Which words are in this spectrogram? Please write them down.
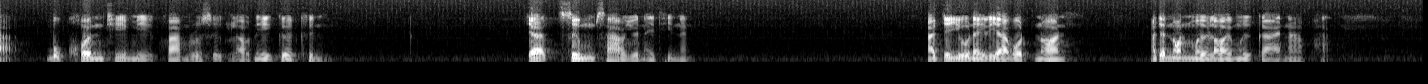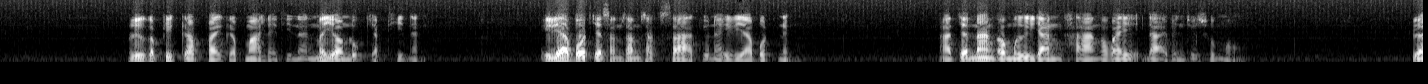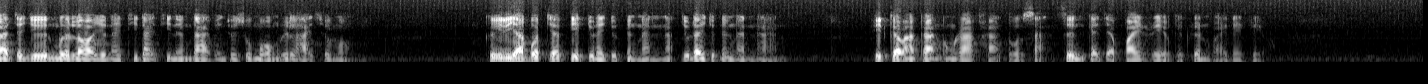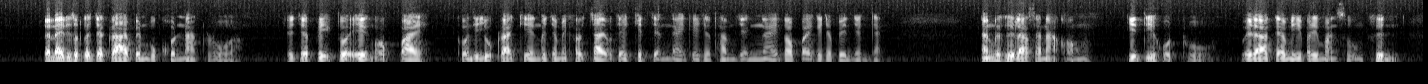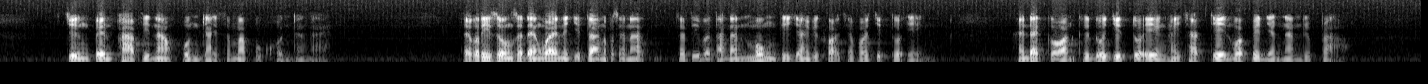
บุคคลที่มีความรู้สึกเหล่านี้เกิดขึ้น จะซึมเศร้าอยู่ในที่นั้น อาจจะอยู่ในริยาบทนอน อาจจะนอนมือลอยมือกายหน้าผักหรือกับพลิกกลับไปกลับมาในที่นั้น ไม่ยอมลุกจากที่นั้น อิริยาบถจะซ้ำๆซากๆอยู่ในอิริยาบถหนึ่ง อาจจะนั่งเอามือยันคางเอาไว้ได้เป็นชั่วโมง หรืออาจจะยืนมือลอยอยู่ในที่ใดที่หนึ่งได้เป็นชั่วโมง หรือหลายชั่วโมง คืออิริยาบถจะติดอยู่ในจุดหนึ่งนั้นนะอยู่ใดจุดหนึ่งนานๆ ผิดกับอาการของราคะโทสะซึ่งแกจะไปเร็วแกเคลื่อนไหวได้เร็ว และในที่สุดก็จะกลายเป็นบุคคลน่ากลัวก็จะปลีกตัวเองออกไป คนที่อยู่ใกล้เคียงก็จะไม่เข้าใจว่าแกคิดอย่างไงแกจะทํำยังไงต่อไปแกจะเป็นอย่างไง นั่นก็คือลักษณะของจิตที่หดหู่เวลาแกมีปริมาณสูงขึ้น จึงเป็นภาพที่น่าห่วงใหญ่สำหรับบุคคลทั้งหลายแต่ก็ที่ทรงแสดงไว้ในจิตตานุปัสสนาสติปัฏฐานนั้นมุ่งที่จะให้วิเคราะห์เฉพาะจิตตัวเอง ให้ได้ก่อนคือดูจิตตัวเองให้ชัดเจนว่าเป็นอย่างนั้นหรือเปล่า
